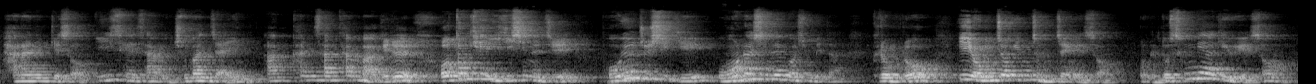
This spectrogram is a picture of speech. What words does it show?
하나님께서 이 세상 주관자인 악한 사탄 마귀를 어떻게 이기시는지 보여주시기 원하시는 것입니다. 그러므로 이 영적인 전쟁에서 오늘도 승리하기 위해서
